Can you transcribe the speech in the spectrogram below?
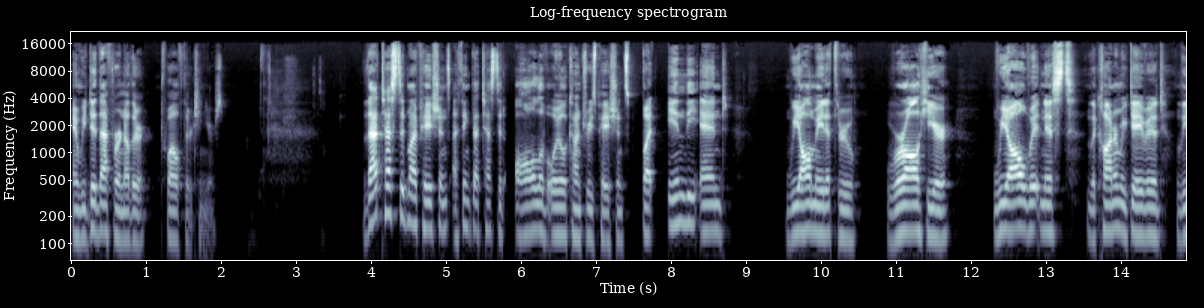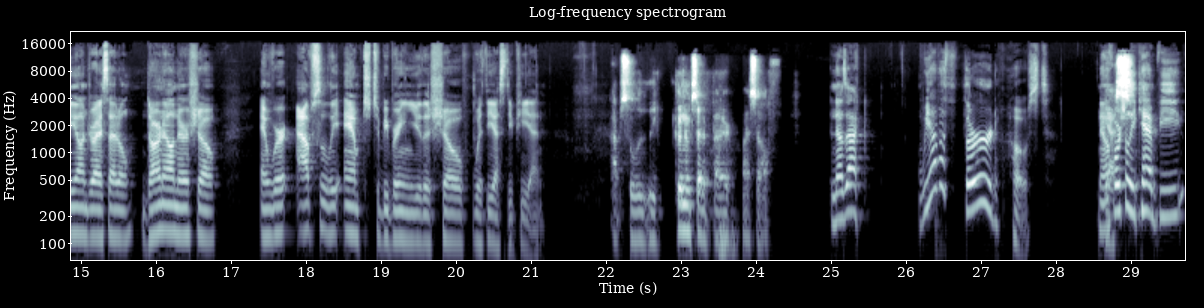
And we did that for another 12, 13 years that tested my patience. I think that tested all of Oil Country's patience. But in the end, we all made it through. We're all here. We all witnessed the Connor McDavid, Leon Draisaitl, Darnell Nurse show, and we're absolutely amped to be bringing you this show with the SDPN. Absolutely. Couldn't have said it better myself. Now, Zach, we have a third host. Now, yes. unfortunately, he can't be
